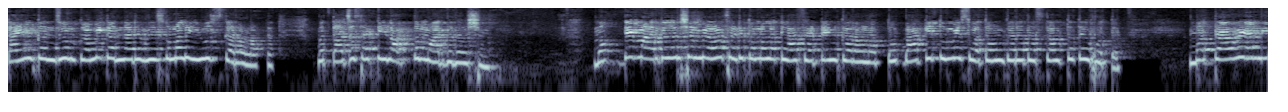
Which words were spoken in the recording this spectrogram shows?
टाइम कन्झ्युम कमी करणारे वेज तुम्हाला यूज करावं लागतात मग त्याच्यासाठी लागतं मार्गदर्शन. मग ते मार्गदर्शन मिळवण्यासाठी तुम्हाला क्लास अटेंड करावा लागतो. बाकी तुम्ही स्वतःहून करत असाल तर ते होतं. मग त्यावेळी मी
